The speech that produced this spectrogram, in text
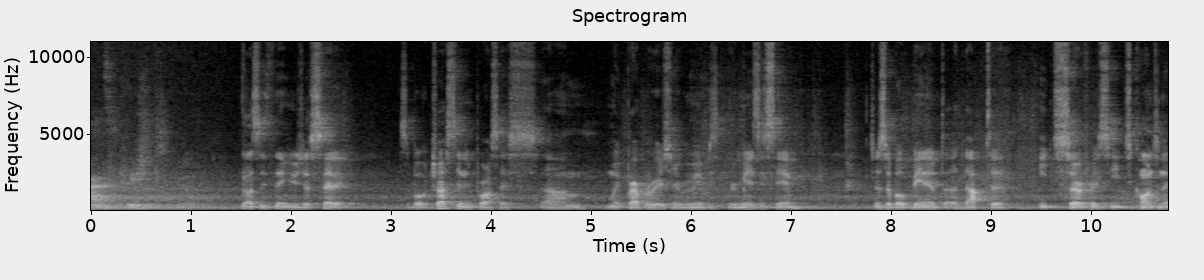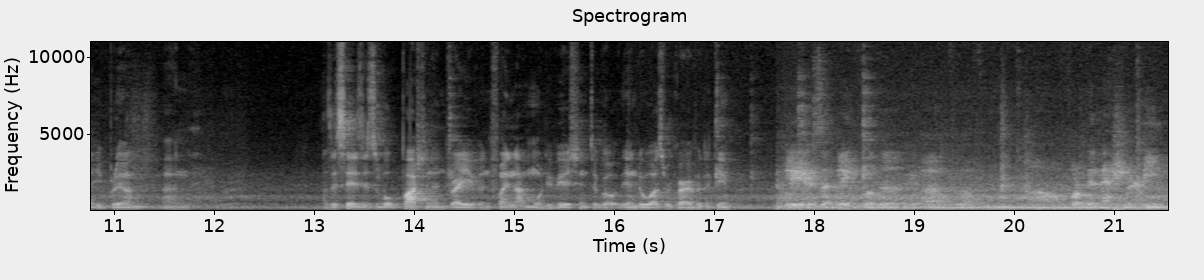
and situations? That's the thing. You just said it. It's about trusting the process. Um, my preparation remains remains the same. Just about being able to adapt to each surface, each continent you play on, and as I say, it's just about passion and drive and finding that motivation to go out there and do what's required for the team. Players are playing for the uh, uh, for the national team,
